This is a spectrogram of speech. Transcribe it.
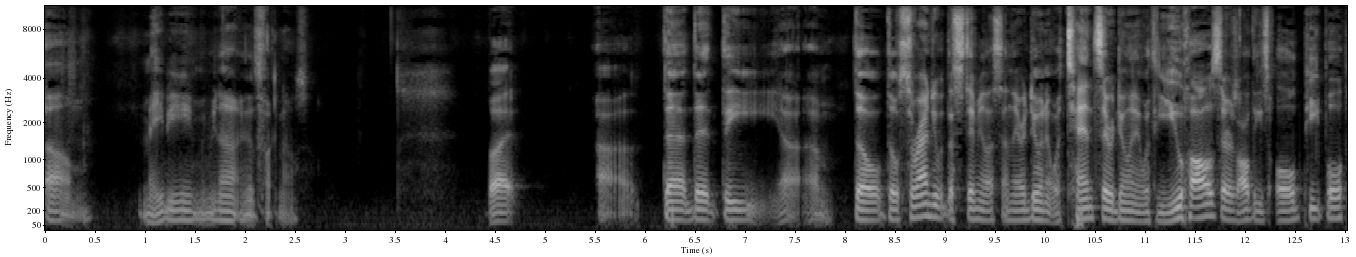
Um, maybe, maybe not. Who the fuck knows? But uh, the the the uh, um, they'll they'll surround you with the stimulus and they were doing it with tents they were doing it with u-hauls. There's all these old people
